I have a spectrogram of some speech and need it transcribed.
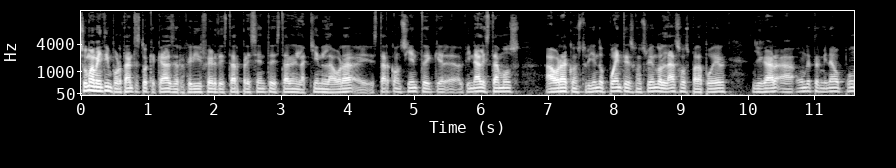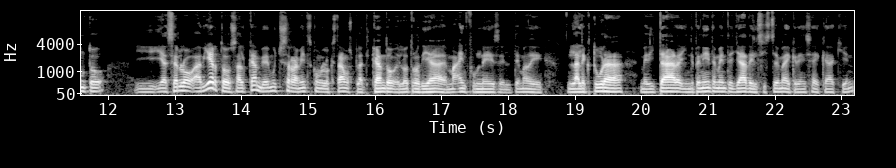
Sumamente importante esto que acabas de referir, Fer, de estar presente, de estar en el aquí en la hora, eh, estar consciente de que al final estamos ahora construyendo puentes, construyendo lazos para poder llegar a un determinado punto y, hacerlo abiertos al cambio. Hay muchas herramientas como lo que estábamos platicando el otro día, mindfulness, el tema de la lectura, meditar, independientemente ya del sistema de creencia de cada quien,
